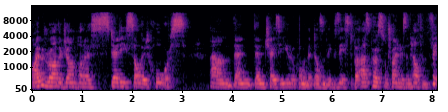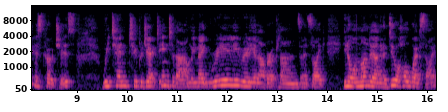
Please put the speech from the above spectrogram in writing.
I would rather jump on a steady, solid horse um, than than chase a unicorn that doesn't exist. But as personal trainers and health and fitness coaches, we tend to project into that and we make really, really elaborate plans. And it's like, you know, on Monday I'm going to do a whole website.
